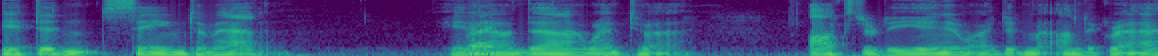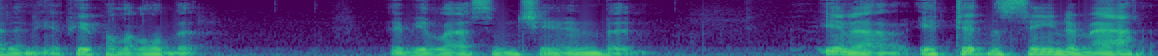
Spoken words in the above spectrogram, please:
it didn't seem to matter. You right. know, and then I went to a Oxford reunion where I did my undergrad, and you know, people a little bit maybe less in tune, but you know, it didn't seem to matter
